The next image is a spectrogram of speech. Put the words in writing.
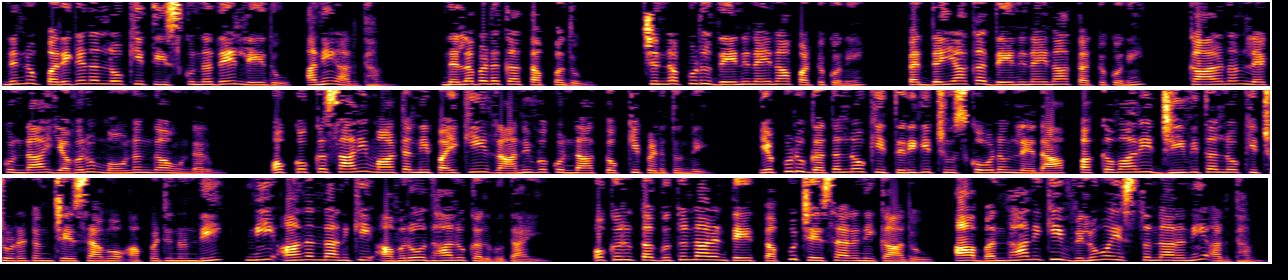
నిన్ను పరిగణనలోకి తీసుకున్నదే లేదు అని అర్థం. నిలబడక తప్పదు. చిన్నప్పుడు దేనినైనా పట్టుకుని పెద్దయ్యాక దేనినైనా తట్టుకుని కారణం లేకుండా ఎవరు మౌనంగా ఉండరు. ఒక్కొక్కసారి మాటల్ని పైకి రానివ్వకుండా తొక్కి పెడుతుంది ఎప్పుడు గతంలోకి తిరిగి చూసుకోవడం లేదా పక్కవారి జీవితంలోకి చూడటం చేశావో అప్పటి నుండి నీ ఆనందానికి అవరోధాలు కలుగుతాయి. ఒకరు తగ్గుతున్నారంటే తప్పు చేశారని కాదు ఆ బంధానికి విలువ ఇస్తున్నారని అర్థం.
